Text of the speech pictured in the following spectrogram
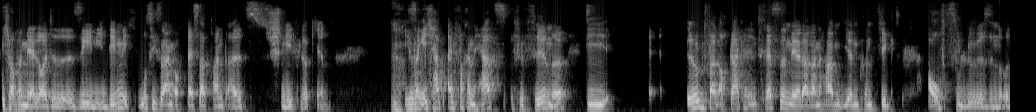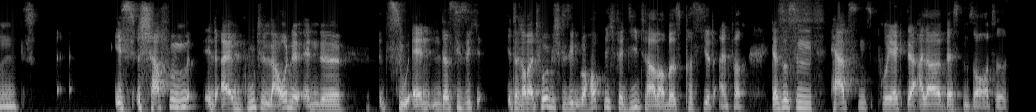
ich hoffe, mehr Leute sehen ihn, den ich, muss ich sagen, auch besser fand als Schneeflöckchen. Ja. Ich muss sagen, ich habe einfach ein Herz für Filme, die irgendwann auch gar kein Interesse mehr daran haben, ihren Konflikt aufzulösen und es schaffen, in einem gute Laune-Ende zu enden, dass sie sich dramaturgisch gesehen überhaupt nicht verdient haben, aber es passiert einfach. Das ist ein Herzensprojekt der allerbesten Sorte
